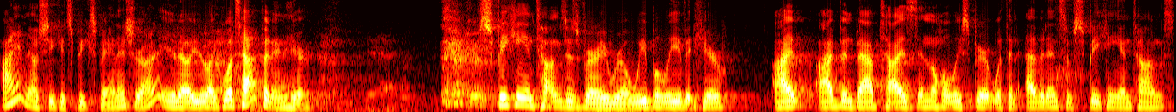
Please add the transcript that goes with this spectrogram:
I didn't know she could speak Spanish, or I you know, you're like, what's happening here? Speaking in tongues is very real. We believe it here. I've, I've been baptized in the Holy Spirit with an evidence of speaking in tongues.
